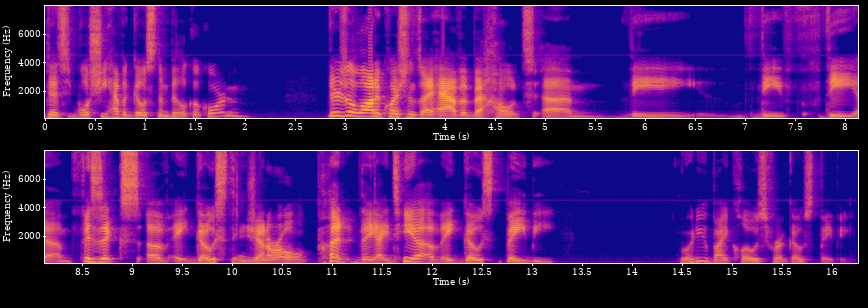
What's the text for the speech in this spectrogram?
Does will she have a ghost umbilical cord? There's a lot of questions I have about um, the the the um, physics of a ghost in general, but the idea of a ghost baby. Where do you buy clothes for a ghost baby?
